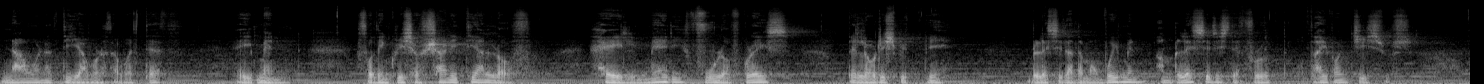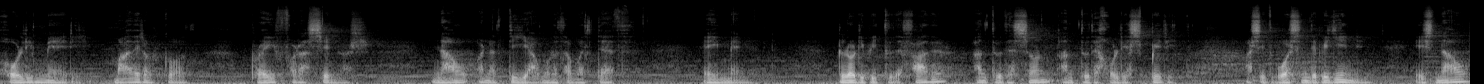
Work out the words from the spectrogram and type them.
now and at the hour of our death. Amen. For the increase of charity and love, Hail Mary, full of grace, the Lord is with thee. Blessed art among women, and blessed is the fruit of thy womb, Jesus. Holy Mary, Mother of God, pray for us sinners, now and at the hour of our death. Amen. Glory be to the Father, and to the Son, and to the Holy Spirit, as it was in the beginning, is now,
